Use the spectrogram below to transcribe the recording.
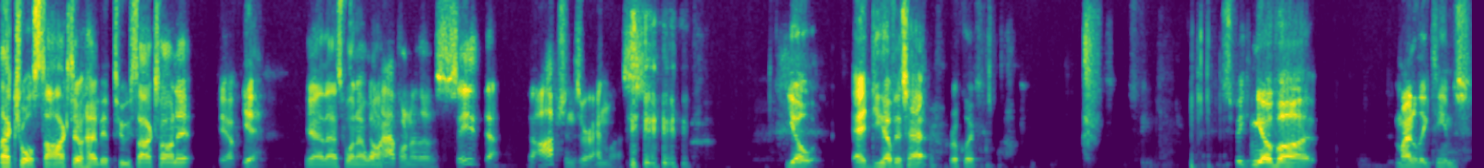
actual socks. It had the two socks on it. Yep. Yeah. Yeah, that's one I Don't want. have one of those. See, that, the options are endless. Yo, Ed, do you have this hat real quick? Speaking of uh minor league teams.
